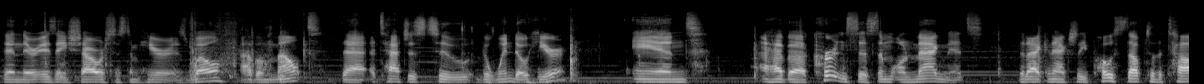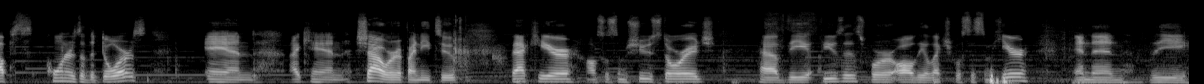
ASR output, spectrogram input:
Then there is a shower system here as well. I have a mount that attaches to the window here. And I have a curtain system on magnets that I can actually post up to the tops corners of the doors and I can shower if I need to. Back here, also some shoe storage, have the fuses for all the electrical system here, and then the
